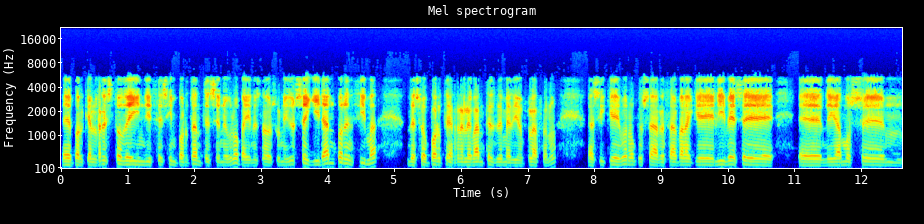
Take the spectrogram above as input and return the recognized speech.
eh, porque el resto de índices importantes en Europa y en Estados Unidos seguirán por encima de soportes relevantes de medio plazo, ¿no? Así que, bueno, pues a rezar para que el IBEX, eh, digamos, em,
